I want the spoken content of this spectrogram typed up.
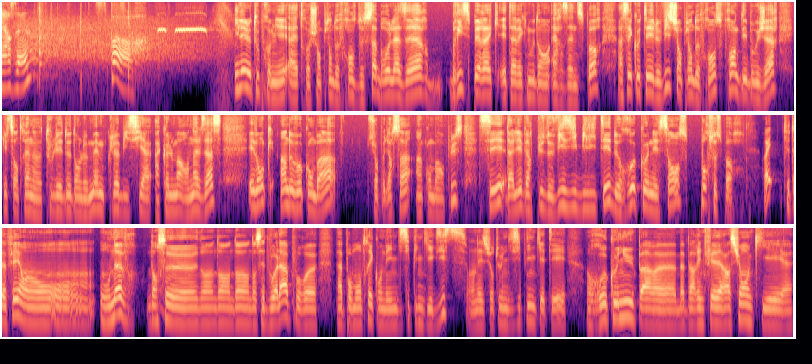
Erzen Sport. Il est le tout premier à être champion de France de sabre laser. Brice Pérec est avec nous dans Erzen Sport. À ses côtés, le vice-champion de France, Franck Desbrugères. Ils s'entraînent tous les deux dans le même club ici à Colmar en Alsace. Et donc, un de vos combats, si on peut dire ça, un combat en plus, c'est d'aller vers plus de visibilité, de reconnaissance pour ce sport. Oui, tout à fait. On, œuvre dans, ce, dans, dans, dans cette voie-là pour, euh, bah, pour montrer qu'on est une discipline qui existe. On est surtout une discipline qui a été reconnue par, euh, bah, par une fédération qui est euh,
